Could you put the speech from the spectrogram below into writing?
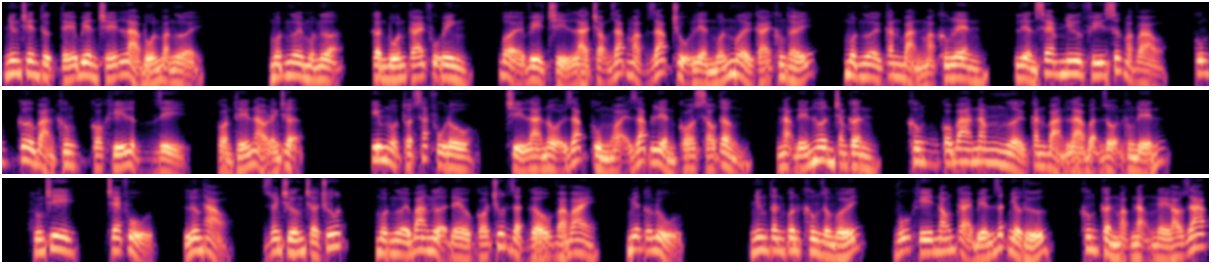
nhưng trên thực tế biên chế là bốn vạn người. Một người một ngựa, cần bốn cái phụ binh, bởi vì chỉ là trọng giáp mặc giáp trụ liền muốn mười cái không thấy, một người căn bản mặc không lên, liền xem như phí sức mặc vào, cũng cơ bản không có khí lực gì, còn thế nào đánh trận? Kim nội thuật sắt phù đồ, chỉ là nội giáp cùng ngoại giáp liền có sáu tầng, nặng đến hơn trăm cân, không có ba năm người căn bản là bận rộn không đến. Húng chi, che phủ, lương thảo, doanh trướng chờ chút, một người ba ngựa đều có chút giật gấu và vai miễn cưỡng đủ. Nhưng tân quân không giống với, vũ khí nóng cải biến rất nhiều thứ, không cần mặc nặng nghề áo giáp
